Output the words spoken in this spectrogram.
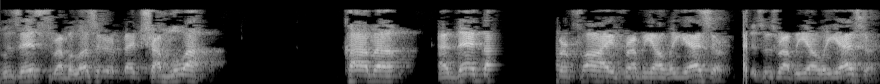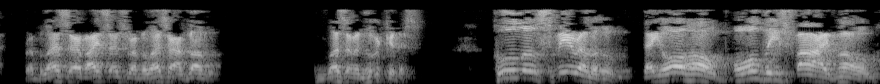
who's this? Rab Elazar ben Shamua, Kama, and then number five, Rabbi Eliezer. This is Rabbi Eliezer. Rabbi Eliezer, I says Rabbi Eliezer Agavu. Eliezer and Hurkinis. Hulu Sviralahu. They all hold. All these five hold.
